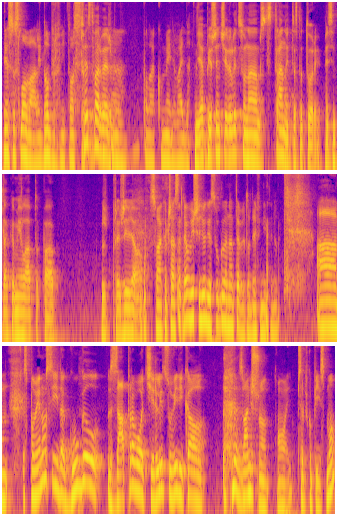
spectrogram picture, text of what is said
gde su slova, ali dobro, i to se... To je stvar vežbe. Da, polako menja, valjda. Ja pišem ćirilicu na stranoj tastaturi. Mislim, takav mi je laptop, pa preživljavamo. Svaka čast. Treba više ljudi da se ugleda na tebe, to definitivno. A, spomenuo si da Google zapravo Ćirilicu vidi kao zvanično ovaj, srpsko pismo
